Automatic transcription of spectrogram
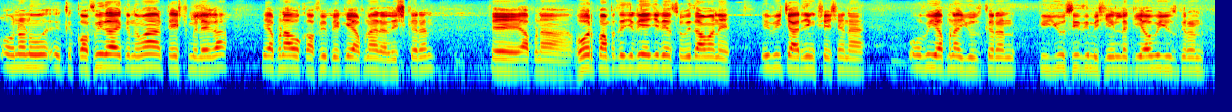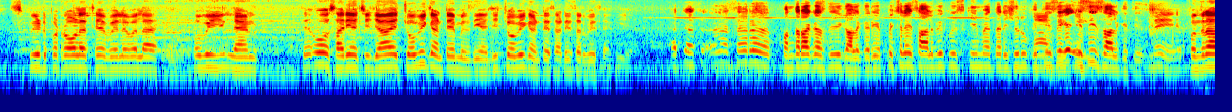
ਉਹਨਾਂ ਨੂੰ ਇੱਕ ਕਾਫੀ ਦਾ ਇੱਕ ਨਵਾਂ ਟੇਸਟ ਮਿਲੇਗਾ ਤੇ ਆਪਣਾ ਉਹ ਕਾਫੀ ਪੀ ਕੇ ਆਪਣਾ ਰੈਲਿਸ਼ ਕਰਨ ਤੇ ਆਪਣਾ ਹੋਰ ਪੰਪ ਤੇ ਜਿਹੜੀਆਂ ਜਿਹੜੀਆਂ ਸੁਵਿਧਾਵਾਂ ਨੇ, ਇਹ ਵੀ ਚਾਰਜਿੰਗ ਸਟੇਸ਼ਨ ਹੈ, ਉਹ ਵੀ ਆਪਣਾ ਯੂਜ਼ ਕਰਨ ਪੀਯੂਸੀ ਦੀ ਮਸ਼ੀਨ ਲੱਗੀ ਆ, ਉਹ ਵੀ ਯੂਜ਼ ਕਰਨ ਸਪੀਡ ਪੈਟਰੋਲ ਇੱਥੇ ਅਵੇਲੇਬਲ ਹੈ, ਉਹ ਵੀ ਲੈਣ ਤੇ ਉਹ ਸਾਰੀਆਂ ਚੀਜ਼ਾਂ ਇਹ 24 ਘੰਟੇ ਮਿਲਦੀਆਂ ਜੀ 24 ਘੰਟੇ ਸਾਡੀ ਸਰਵਿਸ ਹੈਗੀ ਹੈ। ਅੱਛਾ ਸ- ਸਰ 15 ਅਗਸਤ ਦੀ ਗੱਲ ਕਰੀਏ ਪਿਛਲੇ ਸਾਲ ਵੀ ਕੋਈ ਸਕੀਮ ਇਦਾਂ ਦੀ ਸ਼ੁਰੂ ਕੀਤੀ ਸੀ ਕਿ ਇਸੇ ਸਾਲ ਕੀਤੀ ਸੀ ਨਹੀਂ 15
